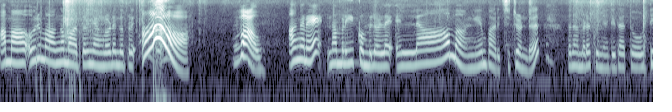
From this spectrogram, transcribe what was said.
ആ മാ ഒരു മാങ്ങ മാത്രം ഞങ്ങളോട് എന്താ ആ! വാവ് അങ്ങനെ നമ്മൾ ഈ കൊമ്പിലുള്ള എല്ലാ മാങ്ങയും പറിച്ചിട്ടുണ്ട്. അപ്പോൾ നമ്മുടെ കുഞ്ഞാറ്റി ഇതാ തോട്ടി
